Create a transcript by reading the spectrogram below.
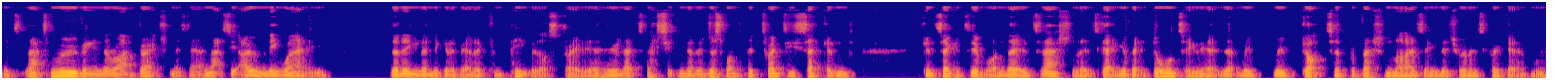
it's that's moving in the right direction, isn't it? And that's the only way that England are going to be able to compete with Australia, who, let's face it, you know, they just won the 22nd consecutive one day international. It's getting a bit daunting. That we've, we've got to professionalise English women's cricket, haven't we?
